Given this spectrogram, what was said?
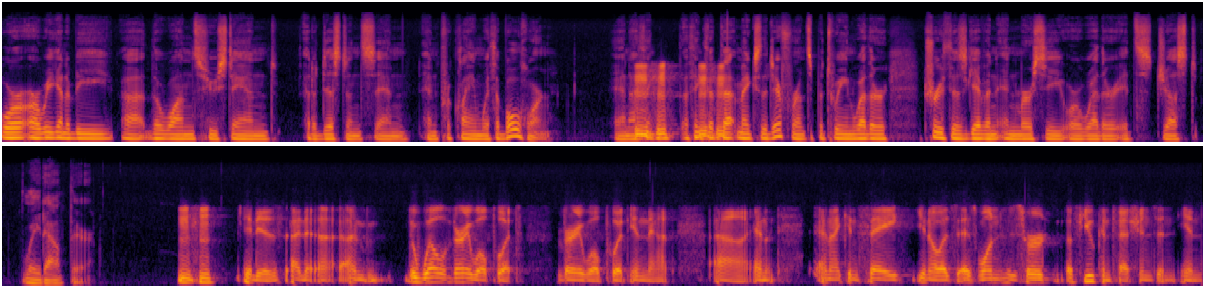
or are we going to be the ones who stand at a distance and and proclaim with a bullhorn. And I think mm-hmm. I think mm-hmm. that that makes the difference between whether truth is given in mercy or whether it's just laid out there. Mm-hmm. It is. I, am well, very well put. Very well put in that. Uh, and and I can say, you know, as as one who's heard a few confessions in in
